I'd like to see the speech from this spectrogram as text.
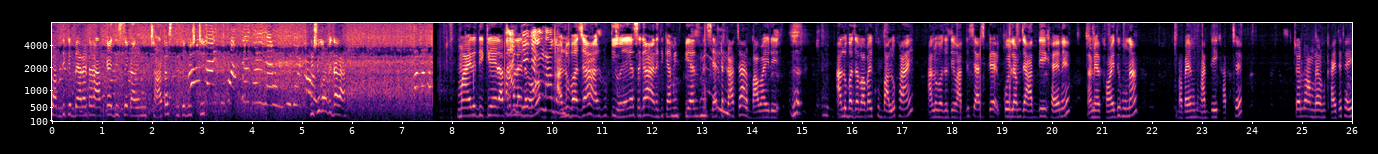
সব দিকে বেড়াটা আটকাই দিচ্ছে কারণ ছাট আসতেছে বৃষ্টির কিছু করবি দাঁড়া। মায়ের দিকে রাতের বেলায় দেখো আলু ভাজা আর রুটি হয়ে গেছে গা। আর এদিকে আমি পেঁয়াজ নিচ্ছি একটা কাঁচা, আর বাবাই রে। আলু ভাজা বাবাই খুব ভালো খায়। আলু ভাজা দিয়ে ভাত দিচ্ছে আজকে কইলাম যে হাত দিয়েই খায় নে। আমি আর খাওয়াই দিব না। বাবা এখন হাত দিয়েই খাচ্ছে। চলো আমরা এখন খাইতে থাই।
